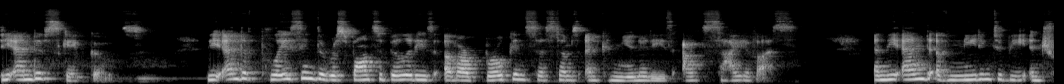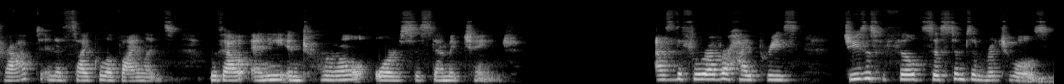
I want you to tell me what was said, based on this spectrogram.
the end of scapegoats, the end of placing the responsibilities of our broken systems and communities outside of us, and the end of needing to be entrapped in a cycle of violence without any internal or systemic change. As the forever high priest, Jesus fulfilled systems and rituals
